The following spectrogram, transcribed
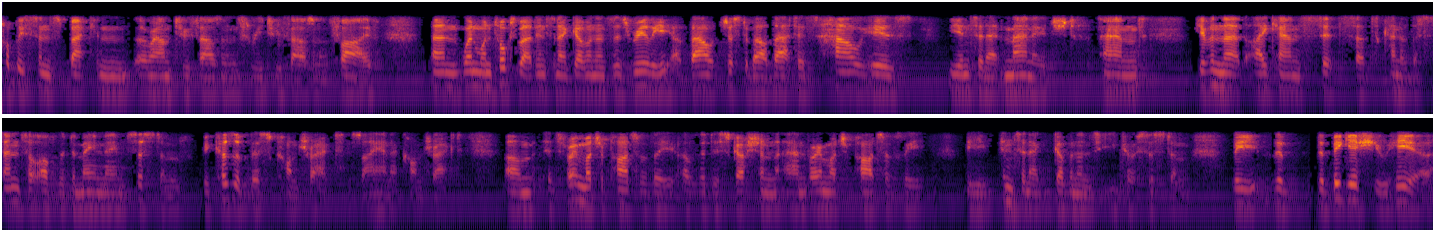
probably since back in around 2003, 2005. And when one talks about internet governance, it's really about just about that. It's how is the internet managed? And given that ICANN sits at kind of the center of the domain name system, because of this contract, this IANA contract, um, it's very much a part of the of the discussion and very much a part of the the internet governance ecosystem. The the the big issue here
